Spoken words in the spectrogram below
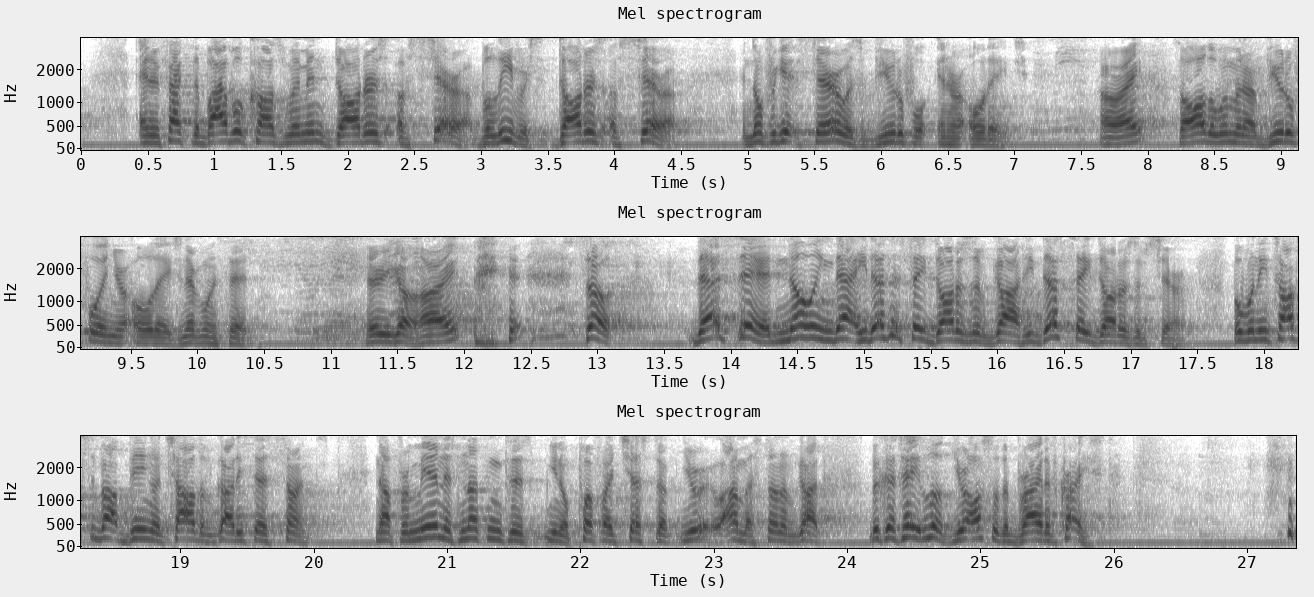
And in fact, the Bible calls women daughters of Sarah, believers, daughters of Sarah. And don't forget, Sarah was beautiful in her old age. All right? So all the women are beautiful in your old age. And everyone said, there you go. All right? so that said, knowing that, he doesn't say daughters of God, he does say daughters of Sarah. But when he talks about being a child of God, he says sons. Now, for men, it's nothing to, you know, puff our chest up. You're, I'm a son of God. Because, hey, look, you're also the bride of Christ.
